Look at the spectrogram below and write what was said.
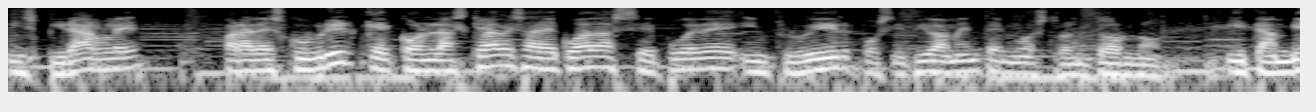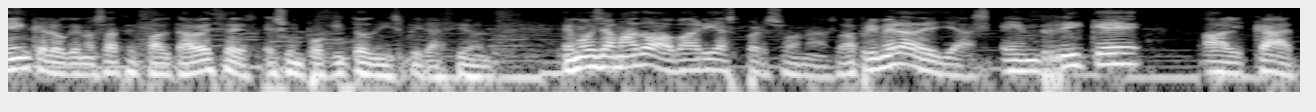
inspirarle para descubrir que con las claves adecuadas se puede influir positivamente en nuestro entorno y también que lo que nos hace falta a veces es un poquito de inspiración. Hemos llamado a varias personas. La primera de ellas, Enrique Alcat.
